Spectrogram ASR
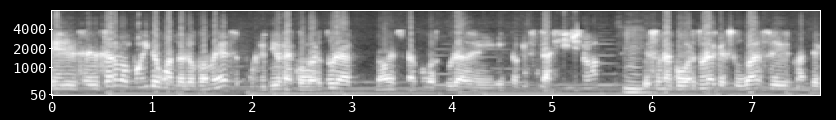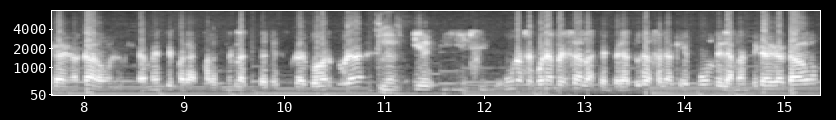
eh, se desarma un poquito cuando lo comes, porque tiene una cobertura, no es una cobertura de esto que es el ajillo, mm. es una cobertura que su base es manteca de cacao, lógicamente, para, para tener la, textura de cobertura. Y, y, si uno se pone a pensar las temperaturas a las que funde la manteca de cacao,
